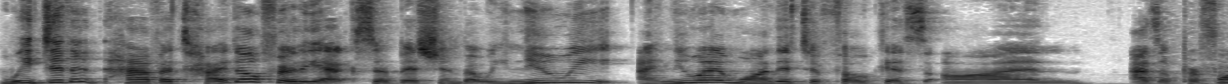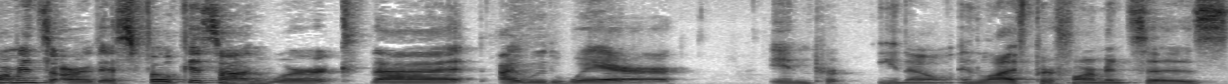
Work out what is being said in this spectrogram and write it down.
we didn't have a title for the exhibition, but we knew we I knew I wanted to focus on as a performance artist, focus on work that I would wear in you know in live performances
